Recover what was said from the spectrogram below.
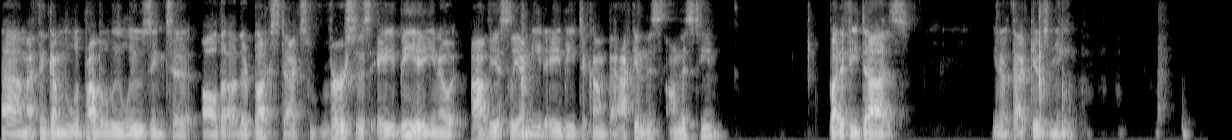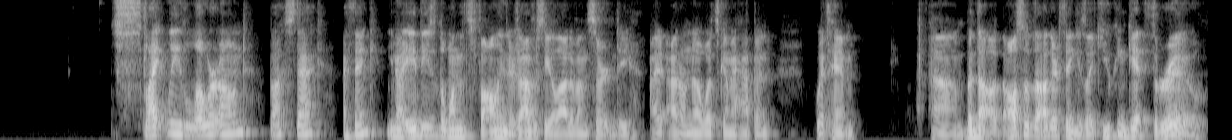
Um, I think I'm lo- probably losing to all the other Buck stacks versus AB. You know, obviously I need AB to come back in this on this team, but if he does, you know that gives me slightly lower owned Buck stack. I think you know AB is the one that's falling. There's obviously a lot of uncertainty. I, I don't know what's going to happen with him. Um, but the, also the other thing is like you can get through,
